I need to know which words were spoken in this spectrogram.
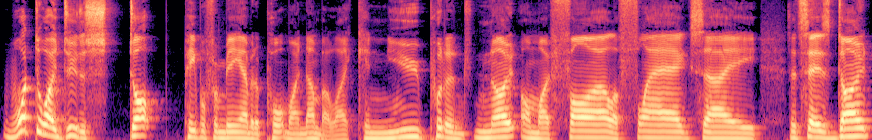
What do I do to stop people from being able to port my number? Like, can you put a note on my file, a flag, say, that says, Don't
